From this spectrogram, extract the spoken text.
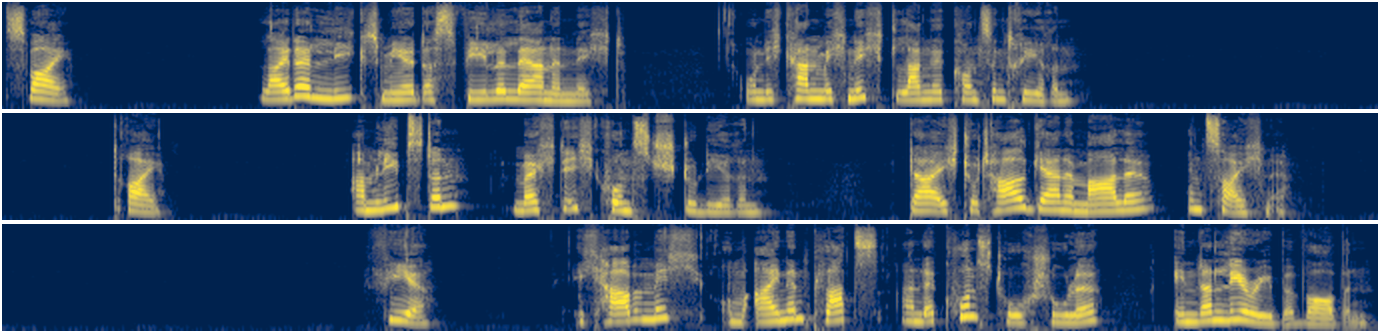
2. Leider liegt mir das viele Lernen nicht und ich kann mich nicht lange konzentrieren. 3. Am liebsten möchte ich Kunst studieren, da ich total gerne male und zeichne. 4. Ich habe mich um einen Platz an der Kunsthochschule in Dunleary beworben.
